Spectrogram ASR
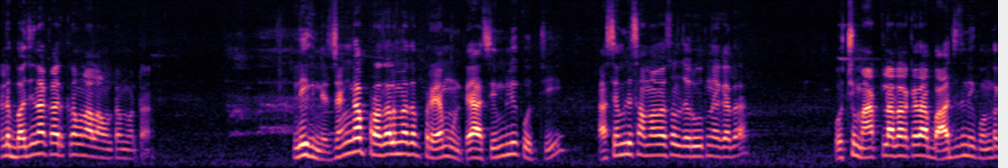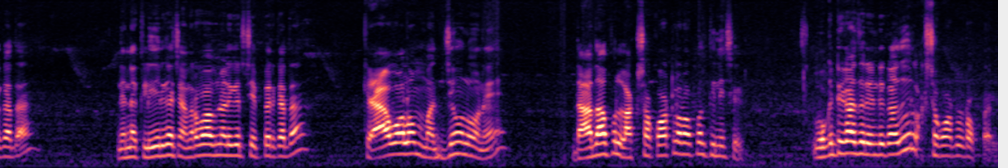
అంటే భజన కార్యక్రమాలు అలా ఉంటాయన్నమాట. నీకు నిజంగా ప్రజల మీద ప్రేమ ఉంటే అసెంబ్లీకి వచ్చి అసెంబ్లీ సమావేశాలు జరుగుతున్నాయి కదా? వచ్చి మాట్లాడాలి కదా ఆ బాధ్యత నీకు ఉంది కదా. నిన్న క్లియర్గా చంద్రబాబు నాయుడు గారు చెప్పారు కదా కేవలం మద్యంలోనే దాదాపు లక్ష కోట్ల రూపాయలు తినేసాడు. ఒకటి కాదు రెండు కాదు లక్ష కోట్ల రూపాయలు.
